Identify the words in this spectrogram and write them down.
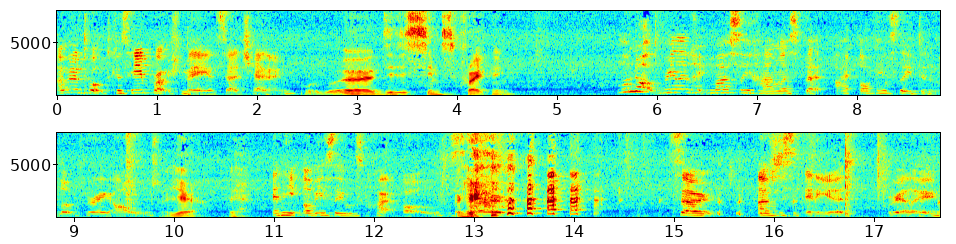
I'm going to talk. Because he approached me and started chatting. Uh, did it seem frightening? Well, not really, like mostly harmless, but I obviously didn't look very old. Yeah. Yeah. And he obviously was quite old. So, Yeah. so I was just an idiot, really.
